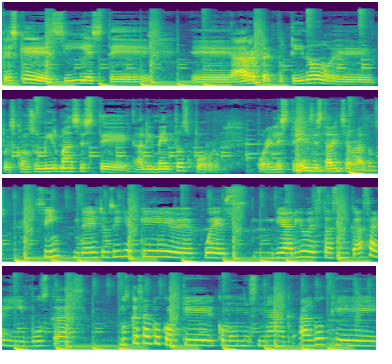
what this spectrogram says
¿Crees que sí este, eh, ha repercutido eh, pues consumir más este, alimentos por, por el estrés de estar encerrados? Sí, de hecho sí, ya que pues diario estás en casa y buscas buscas algo con que como un snack, algo que,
